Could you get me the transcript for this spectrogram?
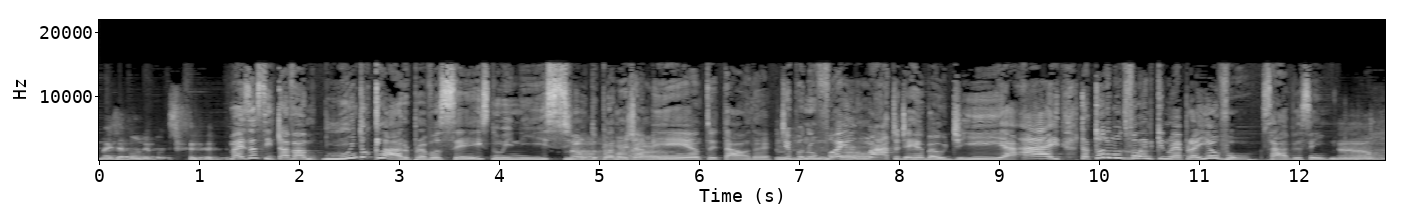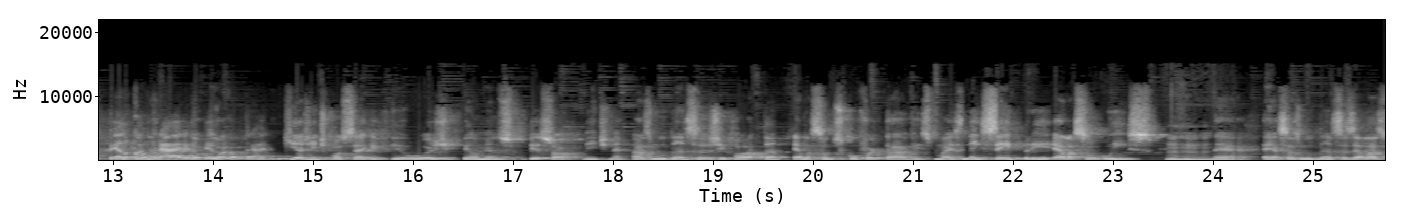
mas é bom depois. Mas assim, tava muito claro pra vocês no início Não, do planejamento e tal, né? Tipo, não foi tava. um ato de rebeldia. Ai, tá todo mundo falando que não é pra ir, eu vou, sabe? Assim. Não, pelo contrário, Não, eu- pelo eu- contrário. O que a gente consegue ver hoje, pelo menos pessoalmente, né? As mudanças de rota, elas são desconfortáveis, mas nem sempre elas são ruins, Uhum. né? Essas mudanças, elas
